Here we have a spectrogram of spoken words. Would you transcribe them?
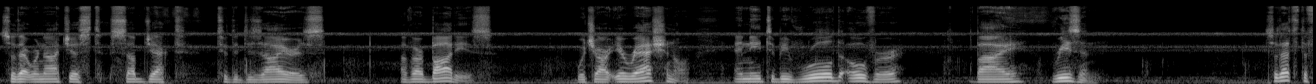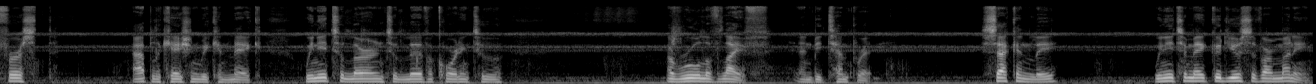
so that we're not just subject to the desires of our bodies, which are irrational and need to be ruled over by reason. So that's the first application we can make. We need to learn to live according to a rule of life and be temperate. Secondly, we need to make good use of our money.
